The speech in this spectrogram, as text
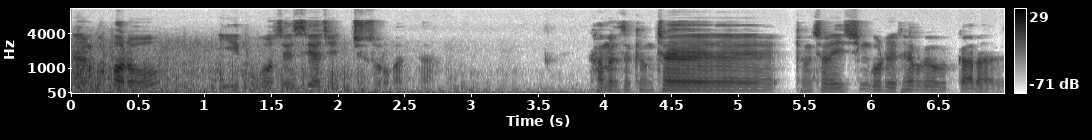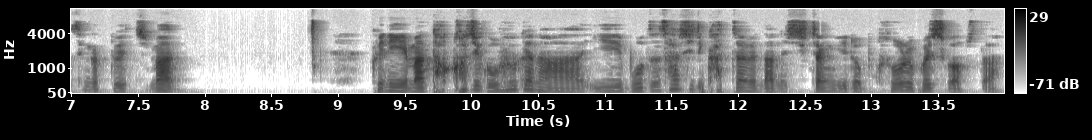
나는 곧바로 이 보고서에 쓰여진 주소로 갔다. 가면서 경찰 경찰에 신고를 해볼까라는 생각도 했지만 괜히 일만 더 커지고 혹여나 이 모든 사실이 가짜면 나는 직장을 잃어 돈을 벌 수가 없다.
